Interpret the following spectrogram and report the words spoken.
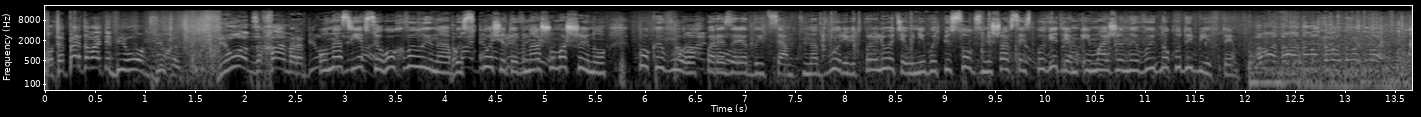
Отепер тепер давайте бігом. Бігом за хамера, бігом. У нас є всього хвилина, аби скочити в нашу машину, поки ворог перезарядиться. На дворі від прильотів ніби пісок змішався із повітрям і майже не видно, куди бігти. Давай, давай, давай, давай, давай, давай.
